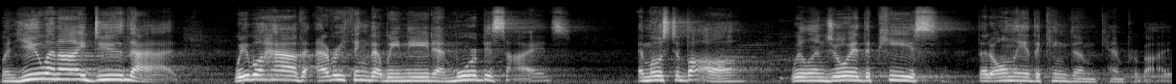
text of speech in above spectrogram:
When you and I do that, we will have everything that we need and more besides. And most of all, we'll enjoy the peace that only the kingdom can provide.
